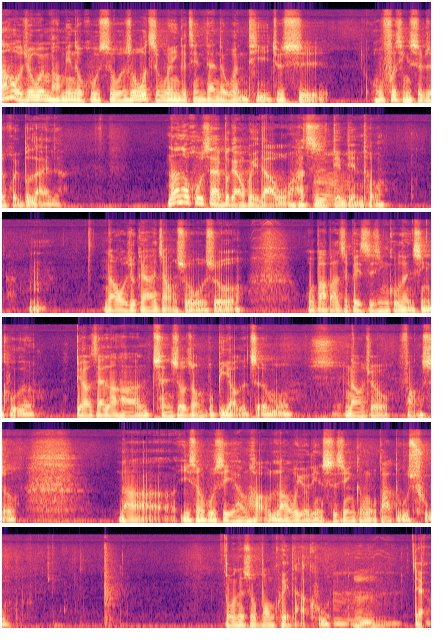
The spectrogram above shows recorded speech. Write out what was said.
然后我就问旁边的护士，我说：“我只问一个简单的问题，就是我父亲是不是回不来了？”然后那护士还不敢回答我，他只是点点头。嗯，那我就跟他讲说：“我说我爸爸这辈子已经过得很辛苦了，不要再让他承受这种不必要的折磨。”是，然后就放手。那医生护士也很好，让我有点时间跟我爸独处。我那时候崩溃大哭。嗯，对啊，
